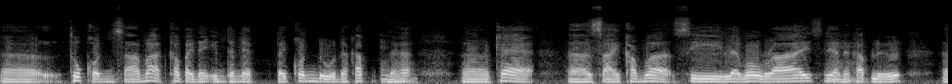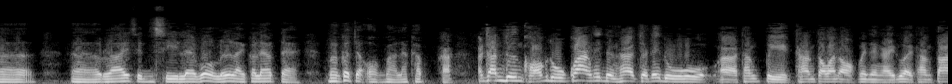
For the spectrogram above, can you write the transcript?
เอ่อทุกคนสามารถเข้าไปในอินเทอร์เน็ตไปค้นดูนะครับนะฮะเอ่อแค่เอ่อใส่คำว่า sea level rise เนี่ยนะครับหรือเอ่อเอ่อ rise in sea level หรืออะไรก็แล้วแต่ มันก็จะออกมาแล้วครับครับอาจารย์ดึงของดูกว้างนิดหนึ่งฮะจะได้ดูอ่าทางปีกทางตะวันออกเป็นยังไงด้วยทางใต้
